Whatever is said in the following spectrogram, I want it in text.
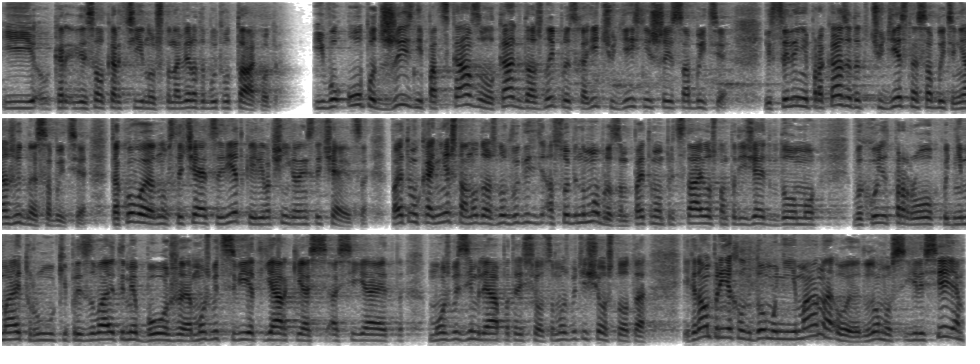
и рисовал картину, что, наверное, это будет вот так вот. Его опыт жизни подсказывал, как должны происходить чудеснейшие события. Исцеление проказа – это чудесное событие, неожиданное событие. Такого ну, встречается редко или вообще никогда не встречается. Поэтому, конечно, оно должно выглядеть особенным образом. Поэтому он представил, что он подъезжает к дому, выходит пророк, поднимает руки, призывает имя Божие. Может быть, свет яркий осияет, может быть, земля потрясется, может быть, еще что-то. И когда он приехал к дому Неимана, ой, к дому Елисея,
